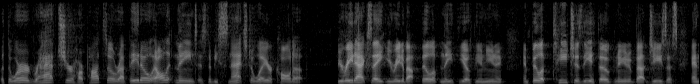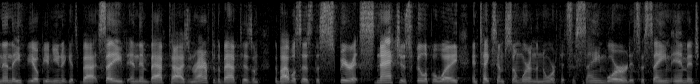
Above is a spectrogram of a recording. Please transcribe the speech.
But the word rapture, harpazo, rapido, all it means is to be snatched away or called up. You read Acts 8, you read about Philip and the Ethiopian eunuch. And Philip teaches the Ethiopian eunuch about Jesus. And then the Ethiopian eunuch gets saved and then baptized. And right after the baptism, the Bible says the Spirit snatches Philip away and takes him somewhere in the north. It's the same word, it's the same image.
